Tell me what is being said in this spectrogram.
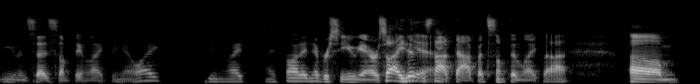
he even says something like, you know, I, you know, I, I thought I'd never see you again. Or so I didn't, it's not that, but something like that. Um,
